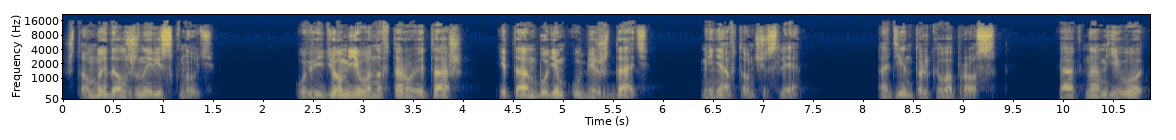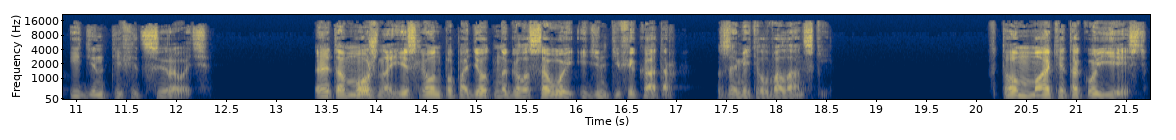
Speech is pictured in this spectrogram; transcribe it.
что мы должны рискнуть. Уведем его на второй этаж, и там будем убеждать, меня в том числе. Один только вопрос. Как нам его идентифицировать? Это можно, если он попадет на голосовой идентификатор, заметил Воланский. В том маке такой есть.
